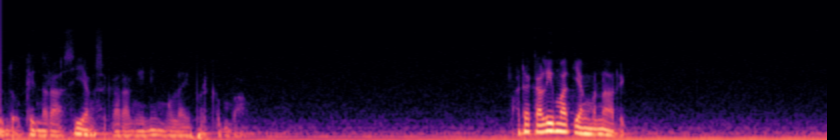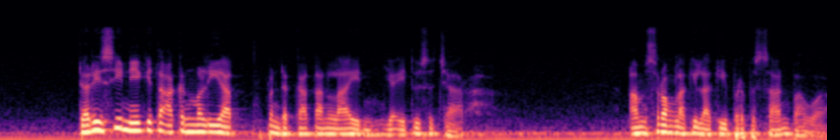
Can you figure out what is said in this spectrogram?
untuk generasi yang sekarang ini mulai berkembang. Ada kalimat yang menarik dari sini kita akan melihat pendekatan lain yaitu sejarah. Armstrong lagi-lagi berpesan bahwa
